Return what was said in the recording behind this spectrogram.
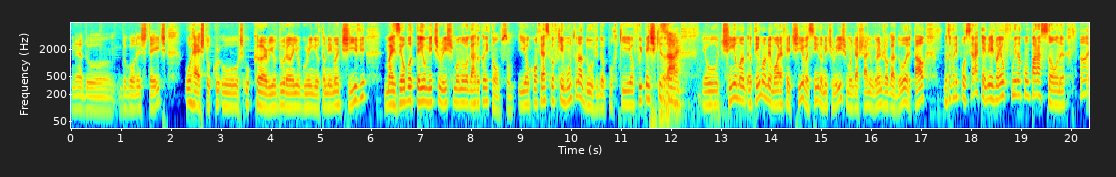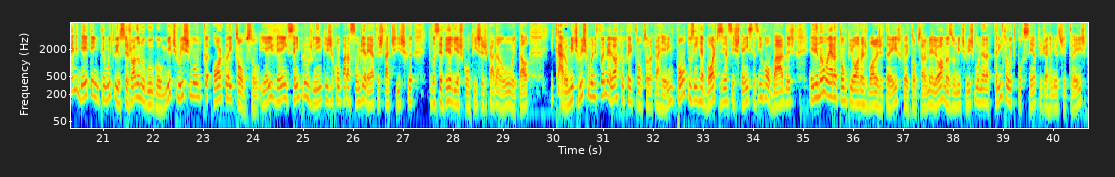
né, do, do Golden State. O resto, o, o Curry, o Duran e o Green eu também mantive, mas eu botei o Mitch Richmond no lugar do Clay Thompson. E eu confesso que eu fiquei muito na dúvida, porque eu fui pesquisar. Eu eu tinha uma, eu tenho uma memória afetiva, assim, do Mitch Richmond, de achar ele um grande jogador e tal, mas eu falei, pô, será que é mesmo? Aí eu fui na comparação, né? A NBA tem, tem muito isso, você joga no Google Mitch Richmond or Clay Thompson, e aí vem sempre uns links de comparação direta, estatística, que você vê ali as conquistas de cada um e tal. E, cara, o Mitch Richmond ele foi melhor que o Clay Thompson na carreira, em pontos, em rebotes, em assistências, em roubadas. Ele não era tão pior nas bolas de três, o Clay Thompson era melhor, mas o Mitch Richmond era 38% de arremesso de três.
